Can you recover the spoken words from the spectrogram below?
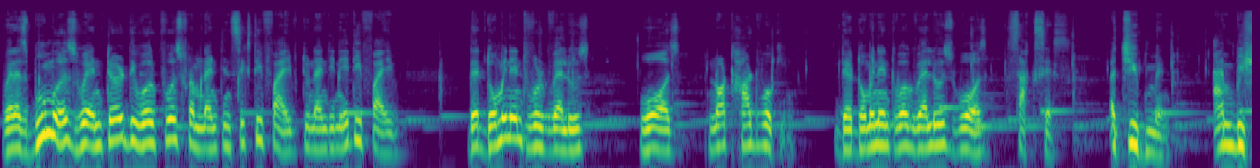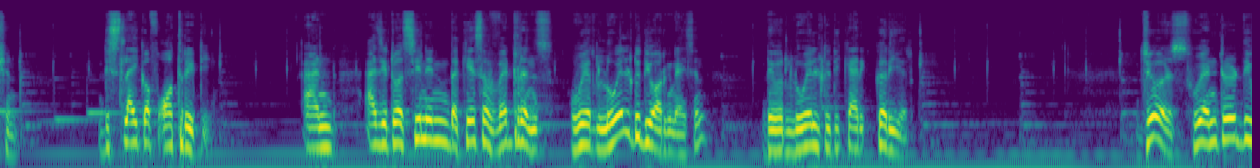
Whereas boomers who entered the workforce from 1965 to 1985, their dominant work values was not hardworking. Their dominant work values was success, achievement, ambition, dislike of authority. And as it was seen in the case of veterans who were loyal to the organization, they were loyal to the career. Zers, who entered the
